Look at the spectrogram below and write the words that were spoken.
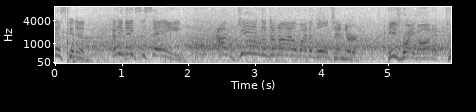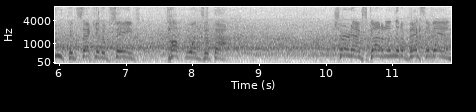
Niskanen. And he makes the save. Again, the denial by the goaltender. He's right on it. Two consecutive saves. Tough ones at that. Cernak's got it in the defensive end.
